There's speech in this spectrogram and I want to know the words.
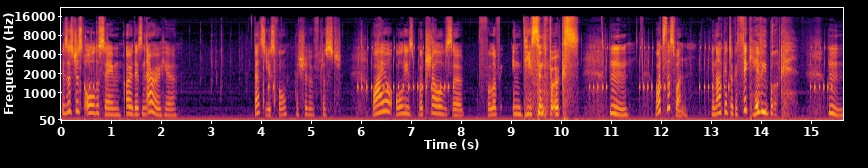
Is this just all the same? Oh, there's an arrow here. That's useful. I should have just... Why are all these bookshelves uh, full of indecent books? Hmm. What's this one? Yonaka took a thick, heavy book. Hmm.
